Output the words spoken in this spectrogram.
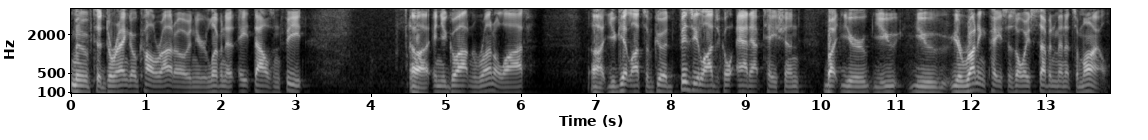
move to Durango, Colorado, and you're living at 8,000 feet, uh, and you go out and run a lot uh, you get lots of good physiological adaptation, but your, you, you, your running pace is always seven minutes a mile.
